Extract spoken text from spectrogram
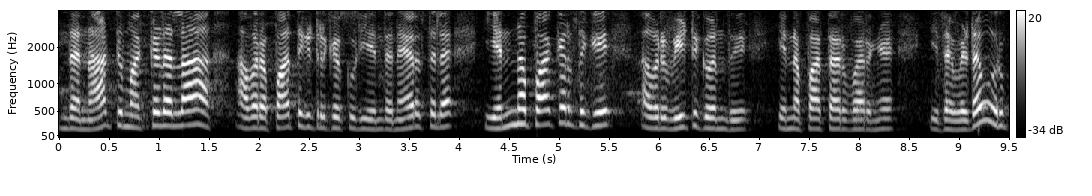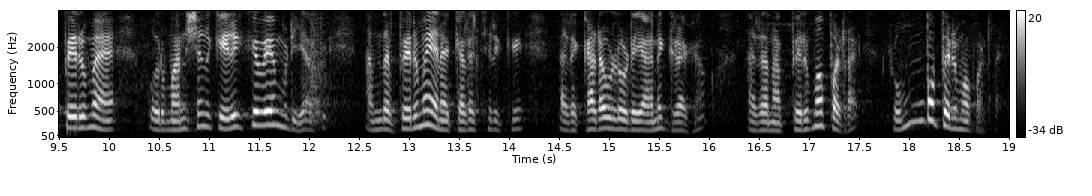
இந்த நாட்டு மக்களெல்லாம் அவரை பார்த்துக்கிட்டு இருக்கக்கூடிய இந்த நேரத்தில் என்னை பார்க்கறதுக்கு அவர் வீட்டுக்கு வந்து என்னை பார்த்தாரு பாருங்க. இதை விட ஒரு பெருமை ஒரு மனுஷனுக்கு இருக்கவே முடியாது. அந்த பெருமை எனக்கு கிடச்சிருக்கு. அது கடவுளுடைய அனுக்கிரகம் அதை நான் பெருமைப்படுறேன். ரொம்ப பெருமைப்படுறேன்.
